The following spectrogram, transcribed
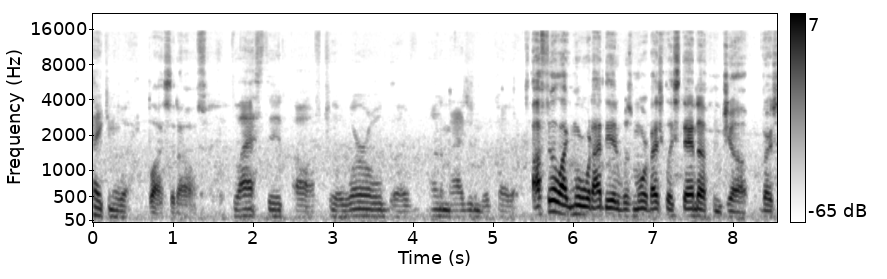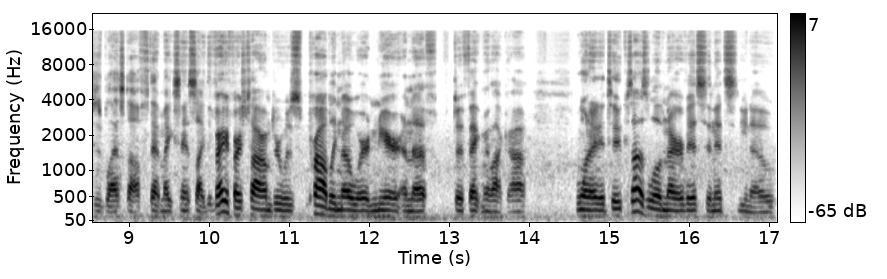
taken away, blasted off. blasted off to a world of unimaginable color. I feel like more what I did was more basically stand up and jump versus blast off. If that makes sense. Like the very first time, there was probably nowhere near enough to affect me like I wanted it to because I was a little nervous, and it's you know.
